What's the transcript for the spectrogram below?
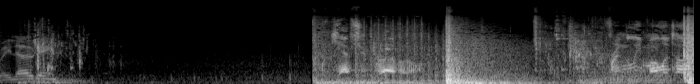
Reloading. We captured Bravo. Friendly Molotov out.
